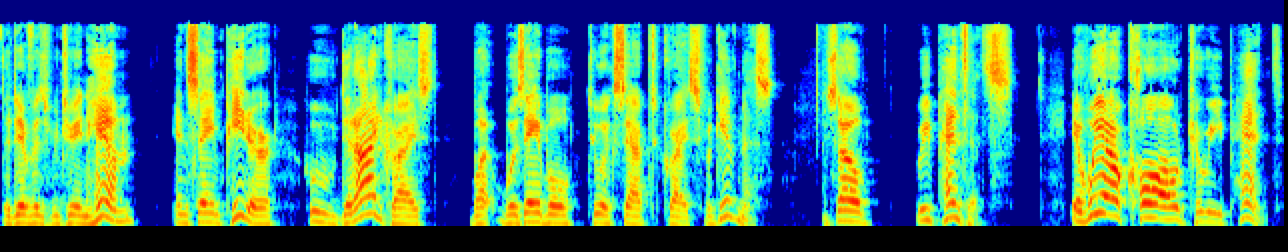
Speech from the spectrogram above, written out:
The difference between him and St. Peter, who denied Christ but was able to accept Christ's forgiveness. So, repentance. If we are called to repent,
